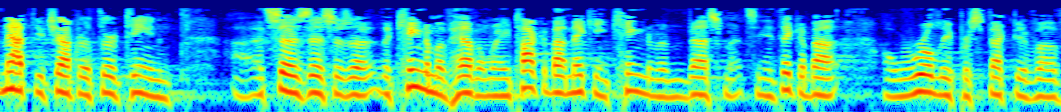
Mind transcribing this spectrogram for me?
Matthew chapter 13, uh, it says this is the kingdom of heaven. When you talk about making kingdom investments and you think about a worldly perspective of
